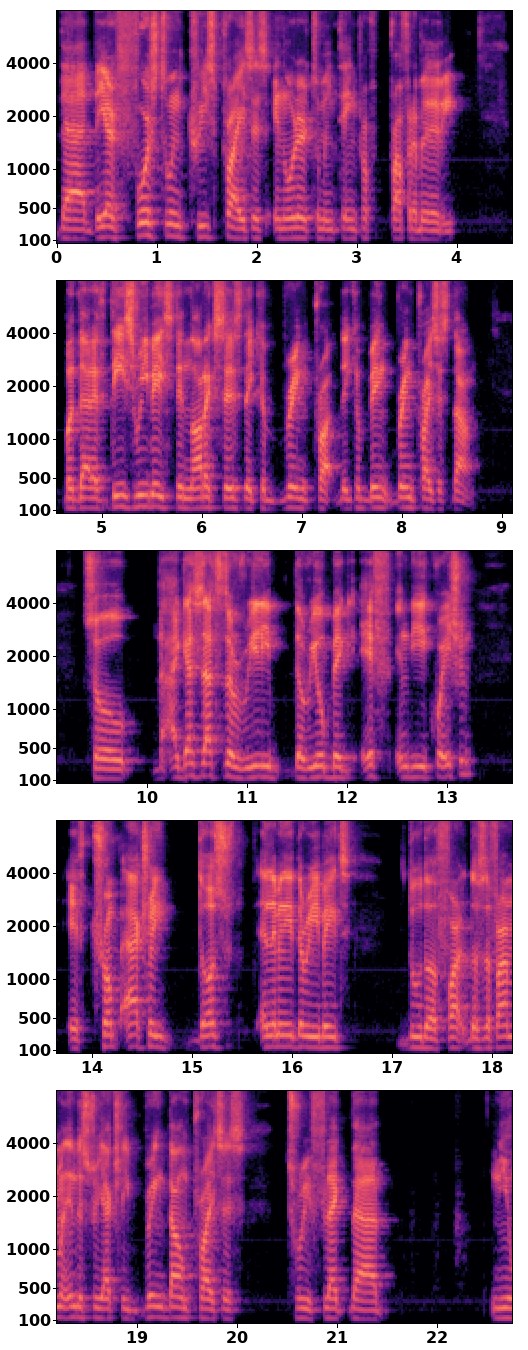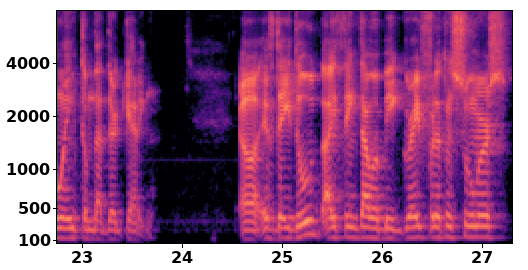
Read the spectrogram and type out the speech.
that they are forced to increase prices in order to maintain prof- profitability but that if these rebates did not exist they could bring pro- they could bring, bring prices down so i guess that's the really the real big if in the equation if trump actually does eliminate the rebates do the far- does the pharma industry actually bring down prices to reflect that new income that they're getting uh, if they do, I think that would be great for the consumers.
